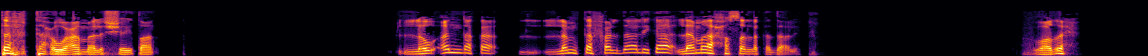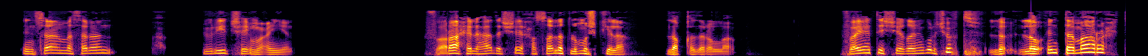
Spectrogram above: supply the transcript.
تفتح عمل الشيطان. لو أنك لم تفعل ذلك لما حصل لك ذلك. واضح؟ إنسان مثلا يريد شيء معين. فراح إلى هذا الشيء حصلت له مشكلة لا قدر الله. فيأتي الشيطان يقول شفت؟ لو أنت ما رحت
